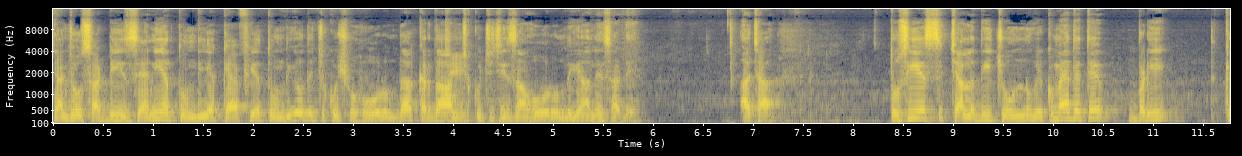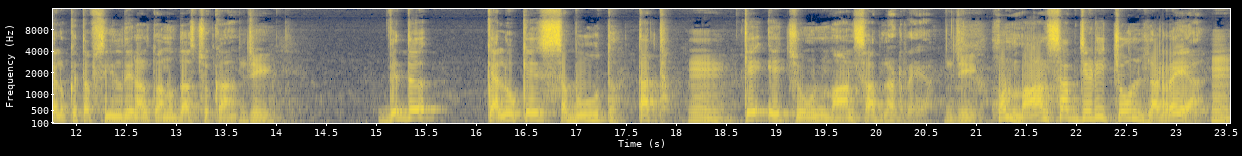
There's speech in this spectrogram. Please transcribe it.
ਜਾਂ ਜੋ ਸਾਡੀ ਜ਼ਹਿਨੀਅਤ ਹੁੰਦੀ ਆ ਕੈਫੀਅਤ ਹੁੰਦੀ ਉਹਦੇ ਚ ਕੁਝ ਹੋਰ ਹੁੰਦਾ ਕਿਰਦਾਰ ਚ ਕੁਝ ਚੀਜ਼ਾਂ ਹੋਰ ਹੁੰਦੀਆਂ ਨੇ ਸਾਡੇ। ਅੱਛਾ ਤੁਸੀਂ ਇਸ ਚੱਲਦੀ ਚੋਣ ਨੂੰ ਵੇਖੋ ਮੈਂ ਇਹਦੇ ਤੇ ਬੜੀ ਕਹਿ ਲਓ ਕਿ ਤਫਸੀਲ ਦੇ ਨਾਲ ਤੁਹਾਨੂੰ ਦੱਸ ਚੁੱਕਾ। ਜੀ। ਵਿਦ ਕਹਿ ਲਓ ਕਿ ਸਬੂਤ ਤੱਥ ਹੂੰ। ਕਿ ਇਹ ਚੋਣ ਮਾਨ ਸਾਹਿਬ ਲੜ ਰਹੇ ਆ। ਜੀ। ਹੁਣ ਮਾਨ ਸਾਹਿਬ ਜਿਹੜੀ ਚੋਣ ਲੜ ਰਹੇ ਆ ਹੂੰ।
